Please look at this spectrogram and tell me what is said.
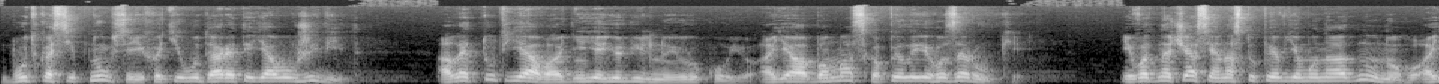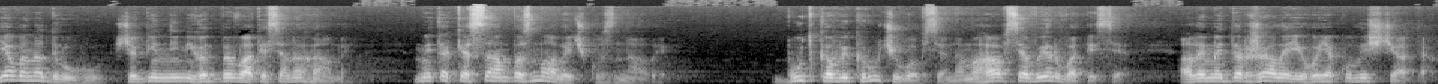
Будка сіпнувся і хотів ударити яву в живіт. Але тут ява однією вільною рукою, а я обома схопили його за руки. І водночас я наступив йому на одну ногу, а ява на другу, щоб він не міг відбиватися ногами. Ми таке самбо з маличку знали. Будка викручувався, намагався вирватися, але ми держали його, як у лищатах.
